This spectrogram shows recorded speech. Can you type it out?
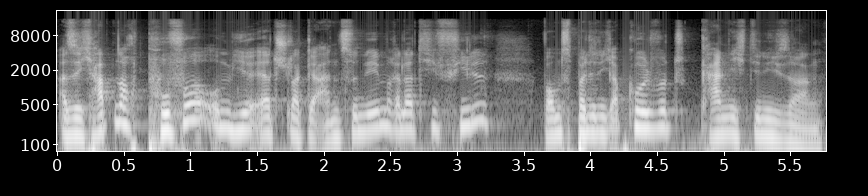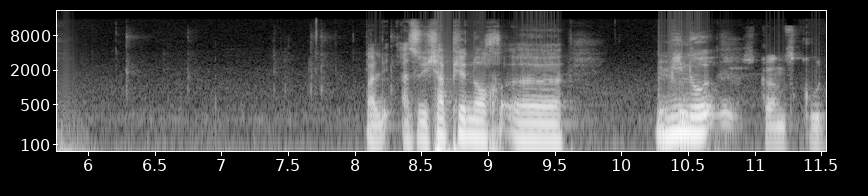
Also ich habe noch Puffer, um hier Erdschlacke anzunehmen, relativ viel. Warum es bei dir nicht abgeholt wird, kann ich dir nicht sagen. Weil, also ich habe hier noch äh, Minu Ist ganz gut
